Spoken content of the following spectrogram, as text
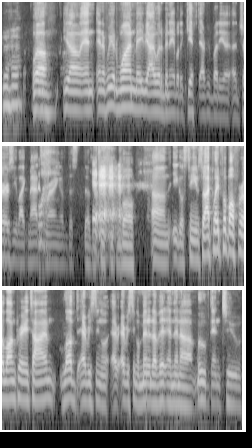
hmm Well, you know, and and if we had won, maybe I would have been able to gift everybody a, a jersey like Matt's wearing of this the, the two Super Bowl um, Eagles team. So I played football for a long period of time, loved every single every single minute of it, and then uh, moved into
